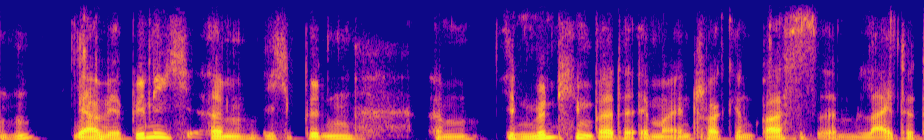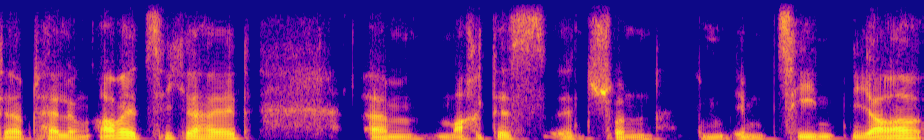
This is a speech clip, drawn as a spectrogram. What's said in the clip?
Mhm. Ja, wer bin ich? Ähm, ich bin ähm, in München bei der MAN Truck Bus Leiter der Abteilung Arbeitssicherheit, mache das schon im zehnten Jahr,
